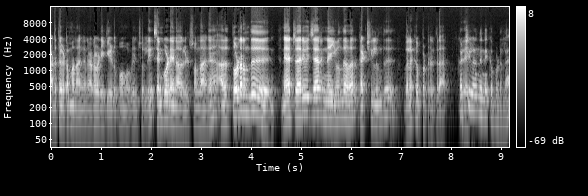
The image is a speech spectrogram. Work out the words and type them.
அடுத்த கட்டமாக நாங்கள் நடவடிக்கை எடுப்போம் அப்படின்னு சொல்லி செங்கோட்டையன் அவர்கள் சொன்னாங்க. அதை தொடர்ந்து நேற்று அறிவிச்சார். இன்னைக்கு வந்து அவர் கட்சியிலிருந்து விலக்கப்பட்டிருக்கிறார். கட்சியில இருந்து நீக்கப்படல.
